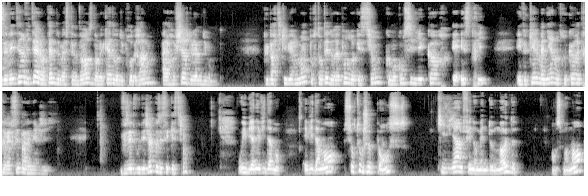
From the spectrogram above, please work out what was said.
Vous avez été invité à l'antenne de Master Dance dans le cadre du programme À la recherche de l'âme du monde. Plus particulièrement pour tenter de répondre aux questions comment concilier corps et esprit? et de quelle manière notre corps est traversé par l'énergie? Vous êtes-vous déjà posé ces questions? Oui, bien évidemment. Évidemment, surtout je pense qu'il y a un phénomène de mode en ce moment.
